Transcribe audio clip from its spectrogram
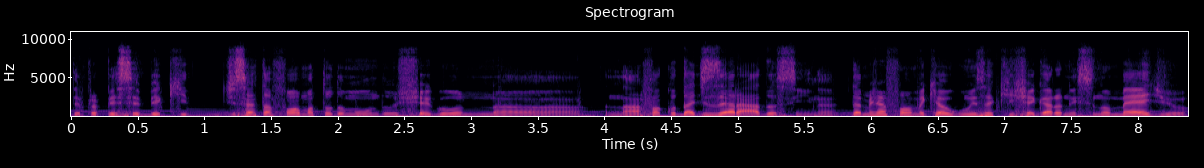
deu para perceber que, de certa forma, todo mundo chegou na, na faculdade zerado, assim, né? Da mesma forma que alguns aqui chegaram no ensino médio,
